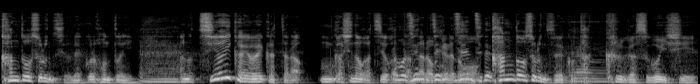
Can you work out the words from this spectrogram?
感動するんですよねこれ本当に、あの強いか弱いかったら昔の方が強かったんだろうけれども感動するんですね。こうタックルがすごいし、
